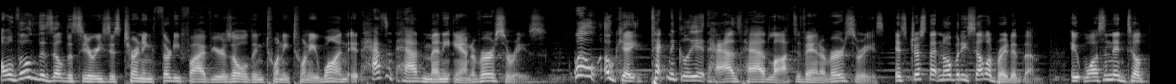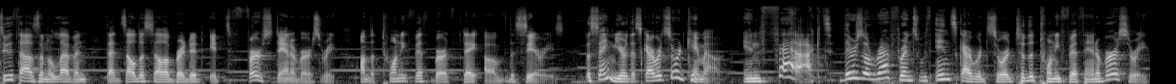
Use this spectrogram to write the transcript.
Although the Zelda series is turning 35 years old in 2021, it hasn't had many anniversaries. Well, okay, technically it has had lots of anniversaries. It's just that nobody celebrated them. It wasn't until 2011 that Zelda celebrated its first anniversary, on the 25th birthday of the series, the same year that Skyward Sword came out. In fact, there's a reference within Skyward Sword to the 25th anniversary.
